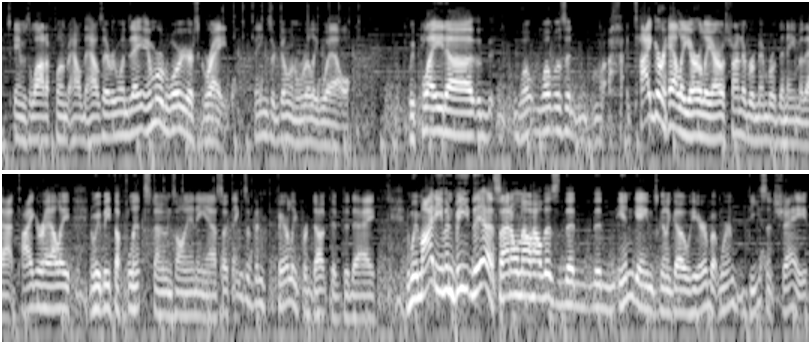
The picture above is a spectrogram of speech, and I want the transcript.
This game is a lot of fun, but how, how's everyone today? Emerald Warrior is great. Things are going really well. We played, uh, what, what was it? Tiger Heli earlier. I was trying to remember the name of that. Tiger Heli, and we beat the Flintstones on NES. So things have been fairly productive today. And we might even beat this. I don't know how this the, the end game's going to go here, but we're in decent shape.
